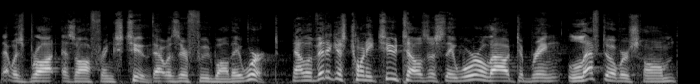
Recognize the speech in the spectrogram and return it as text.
that was brought as offerings too. That was their food while they worked. Now, Leviticus 22 tells us they were allowed to bring leftovers home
